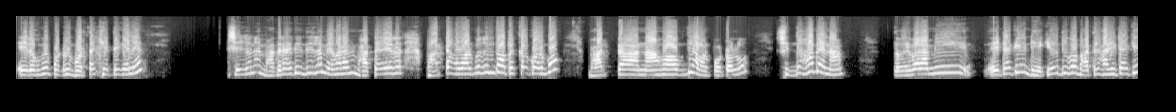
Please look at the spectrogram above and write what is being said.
এই রকমের পটল ভর্তা খেতে গেলে। সেই জন্য ভাতের হাঁড়িতে দিলাম। এবার আমি ভাতের, ভাতটা হওয়ার পর্যন্ত অপেক্ষা করব। ভাতটা না হওয়া অবধি আমার পটলও সিদ্ধ হবে না। তো এবার আমি এটাকে ঢেকেও দিব ভাতের হাঁড়িটাকে।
